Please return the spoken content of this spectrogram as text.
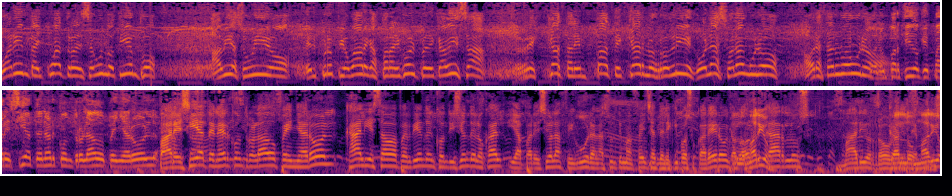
44 del segundo tiempo. Había subido el propio Vargas para el golpe de cabeza. Rescata el empate Carlos Rodríguez, golazo al ángulo. Ahora están 1 a 1. En un partido que parecía tener controlado Peñarol. Parecía tener controlado Peñarol. Cali estaba perdiendo en condición de local y apareció la figura en las últimas fechas del equipo azucarero. el Carlos Mario. Carlos Mario Robles. Carlos Mario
